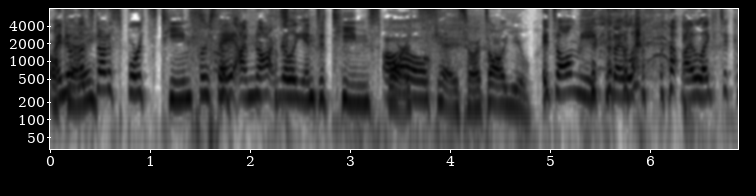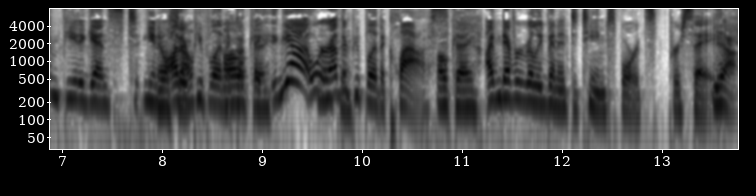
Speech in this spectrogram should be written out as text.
I know that's not a sports team per se. I'm not really into team sports. Oh, okay. So it's all you. It's all me because I like I like to compete against you know other people in a Oh, okay. yeah or other people in a class. Okay. I've never really been into team sports per se. Yeah.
